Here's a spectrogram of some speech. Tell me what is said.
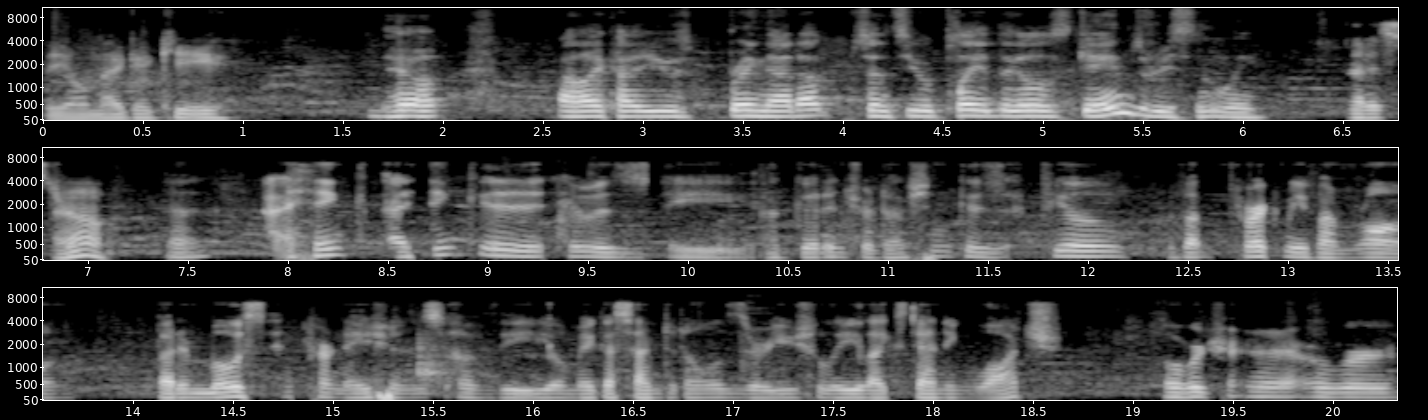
the Omega key. Yeah, I like how you bring that up since you played those games recently. That is true. Yeah. Uh, I think I think it, it was a, a good introduction because I feel if I'm, correct me if I'm wrong, but in most incarnations of the Omega Sentinels, they're usually like standing watch over uh, over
